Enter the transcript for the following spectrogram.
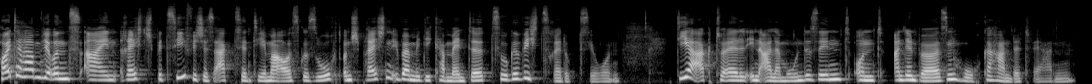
Heute haben wir uns ein recht spezifisches Aktienthema ausgesucht und sprechen über Medikamente zur Gewichtsreduktion, die ja aktuell in aller Munde sind und an den Börsen hoch gehandelt werden.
